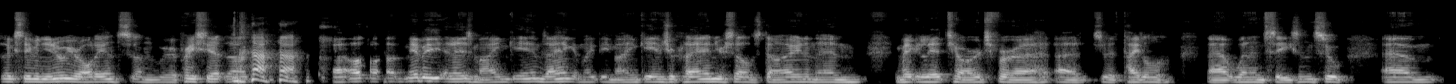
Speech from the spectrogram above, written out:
look, Stephen, you know your audience, and we appreciate that. uh, uh, uh, maybe it is mind games. I think it might be mind games. You're playing yourselves down, and then make a late charge for a, a sort of title uh, winning season. So, um,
